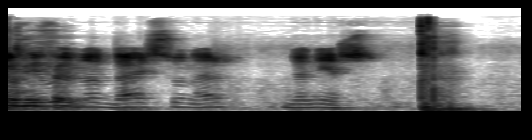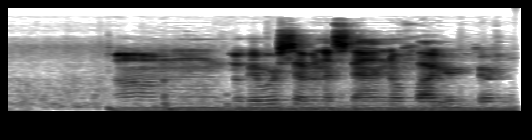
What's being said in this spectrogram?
it would be You will not die sooner than yes. Um, okay, we're seven to stand, no flagger. Careful.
